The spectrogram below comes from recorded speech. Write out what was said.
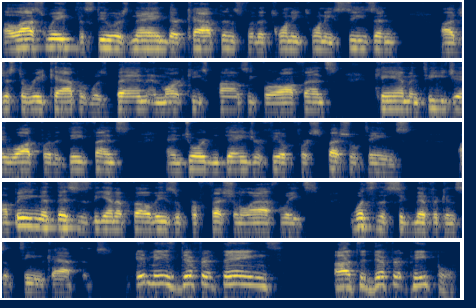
Uh, last week, the Steelers named their captains for the 2020 season. Uh, just to recap, it was Ben and Maurkice Pouncey for offense, Cam and TJ Watt for the defense, and Jordan Dangerfield for special teams. Uh, being that this is the NFL, these are professional athletes. What's the significance of team captains? It means different things uh, to different people.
